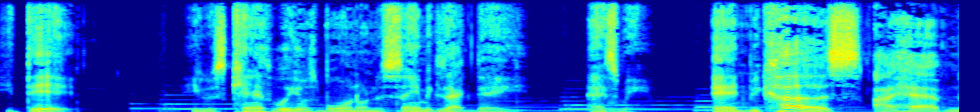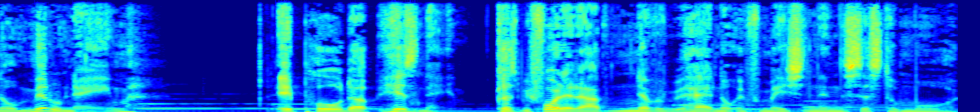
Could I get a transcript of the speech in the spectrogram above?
He did. He was Kenneth Williams born on the same exact day as me. And because I have no middle name, it pulled up his name. Because before that, I've never had no information in the system or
